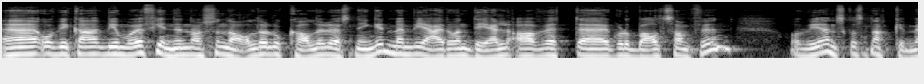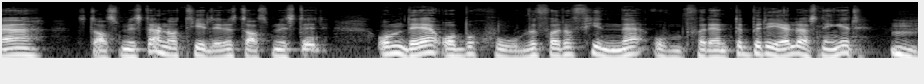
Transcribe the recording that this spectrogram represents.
Eh, og vi, kan, vi, må jo finne nasjonale og lokale løsninger, men vi er jo en del av et eh, globalt samfunn. Og vi ønsker å snakke med statsministeren og tidligere statsminister om det, og behovet for å finne omforente, brede løsninger. Mm.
